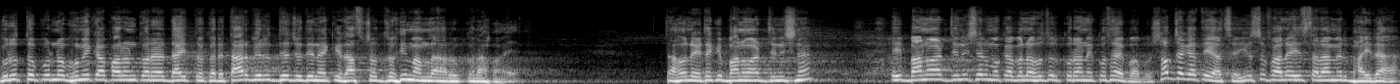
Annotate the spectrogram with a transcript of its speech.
গুরুত্বপূর্ণ ভূমিকা পালন করার দায়িত্ব করে, তার বিরুদ্ধে যদি নাকি রাষ্ট্রদ্রোহী মামলা আরোপ করা হয়। তাহলে এটা কি বানোয়ার জিনিস না? এই বানোয়ার জিনিসের মোকাবেলা হুজুর কোরআনে কোথায় পাবো? সব জায়গাতেই আছে। ইউসুফ আলাইসালামের ভাইরা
